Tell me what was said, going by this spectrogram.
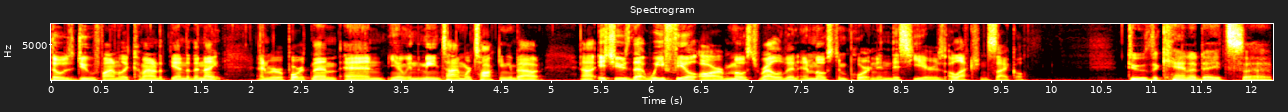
those do finally come out at the end of the night, and we report them. And you know, in the meantime, we're talking about uh, issues that we feel are most relevant and most important in this year's election cycle. Do the candidates uh,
